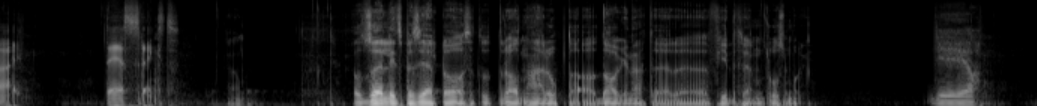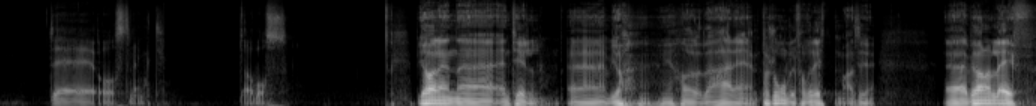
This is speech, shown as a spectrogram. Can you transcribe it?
Nei, det er strengt. Og så er det litt spesielt å sette dra den her opp da, dagen etter eh, 4-3 mot Rosenborg. Ja. Det er òg strengt av oss. Vi har en, eh, en til. Eh, vi har, vi har, det her er en personlig favoritt, må jeg si. Eh, vi har en Leif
